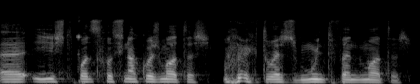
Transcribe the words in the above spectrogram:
uh, e isto pode se relacionar com as motas, que tu és muito fã de motas.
